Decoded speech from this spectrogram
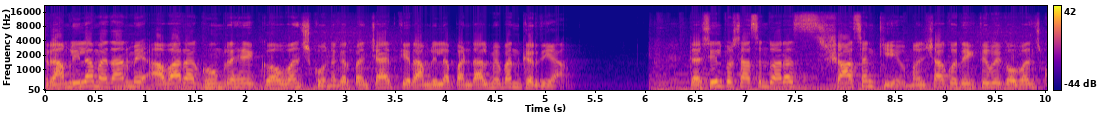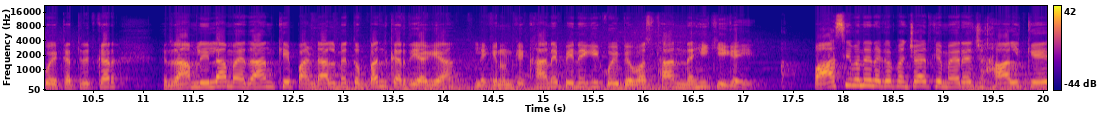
रामलीला मैदान में आवारा घूम रहे गौवंश को नगर पंचायत के रामलीला पंडाल में बंद कर दिया। तहसील प्रशासन द्वारा शासन की मंशा को देखते हुए गौवंश को एकत्रित कर रामलीला मैदान के पंडाल में तो बंद कर दिया गया, लेकिन उनके खाने पीने की कोई व्यवस्था नहीं की गई। पास ही बने नगर पंचायत के मैरिज हॉल के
